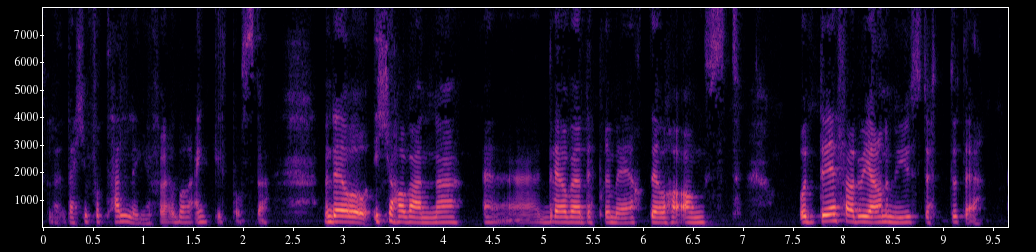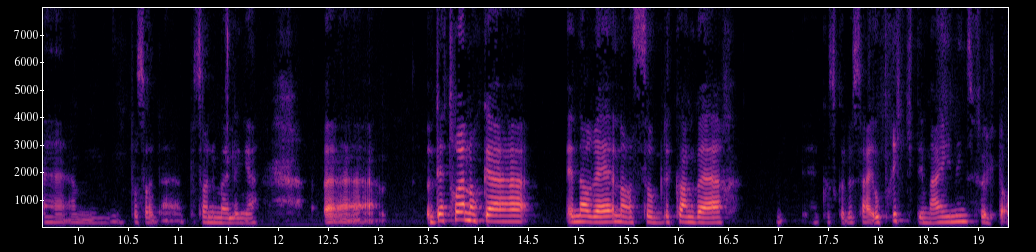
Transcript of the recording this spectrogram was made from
Det er ikke fortellinger, for det er bare enkeltposter. Men det å ikke ha venner det å være deprimert, det å ha angst. Og det får du gjerne mye støtte til um, på sånne, på sånne meldinger. Eh, det tror jeg nok er en arena som det kan være hva skal du si, oppriktig meningsfullt da.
